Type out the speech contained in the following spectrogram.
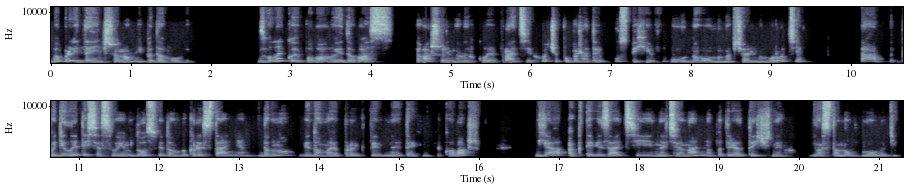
Добрий день, шановні педагоги! З великою повагою до вас та вашої нелегкої праці хочу побажати успіхів у новому навчальному році та поділитися своїм досвідом використання давно відомої проєктивної техніки колаж для активізації національно-патріотичних настанов молоді.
